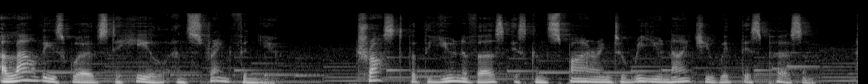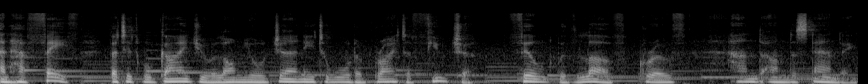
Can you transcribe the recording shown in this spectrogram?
Allow these words to heal and strengthen you Trust that the universe is conspiring to reunite you with this person and have faith that it will guide you along your journey toward a brighter future filled with love, growth, and understanding.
